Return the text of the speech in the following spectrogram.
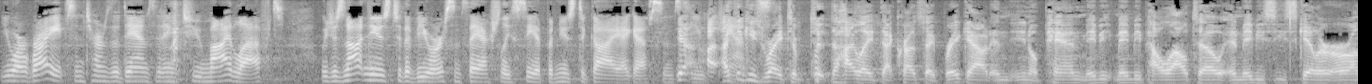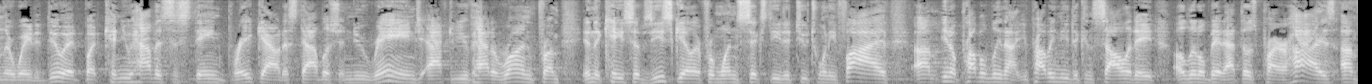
You are right in terms of Dan sitting to my left, which is not news to the viewer since they actually see it, but news to Guy, I guess, since Yeah, you I, I think he's right to, to, to highlight that CrowdStrike breakout, and you know, Pan, maybe maybe Palo Alto, and maybe Zscaler are on their way to do it. But can you have a sustained breakout, establish a new range after you've had a run from, in the case of Zscaler, from 160 to 225? Um, you know, probably not. You probably need to consolidate a little bit at those prior highs. Um,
